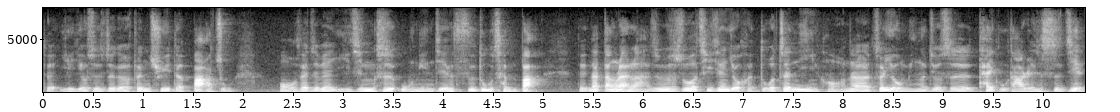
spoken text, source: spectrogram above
对，也就是这个分区的霸主。哦，在这边已经是五年间四度称霸。对，那当然了，就是说期间有很多争议哈。那最有名的就是太古达人事件，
